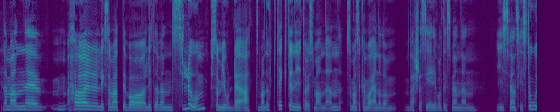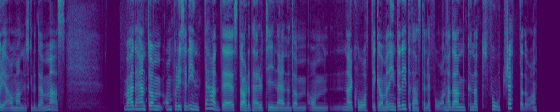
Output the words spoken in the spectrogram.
När man eh, hör liksom att det var lite av en slump som gjorde att man upptäckte Nytorgsmannen, som alltså kan vara en av de värsta serievåldtäktsmännen i svensk historia om han nu skulle dömas. Vad hade hänt om, om polisen inte hade startat det här rutinärendet om, om narkotika, om man inte hade hittat hans telefon? Hade han kunnat fortsätta då?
